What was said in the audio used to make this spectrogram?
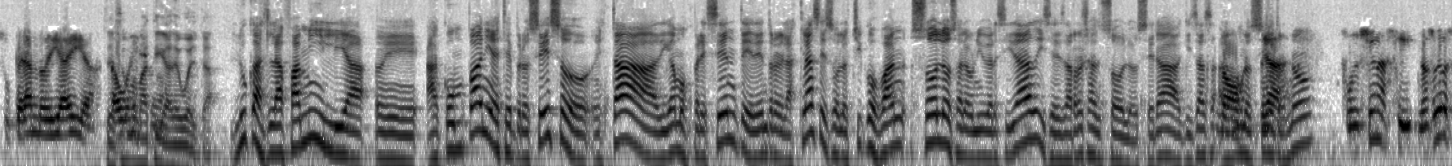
superando día a día. Te sumo. Matías de vuelta. Lucas, ¿la familia eh, acompaña este proceso? ¿Está, digamos, presente dentro de las clases o los chicos van solos a la universidad y se desarrollan solos? ¿Será quizás No, algunos mirá, otros no? Funciona así. Nosotros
